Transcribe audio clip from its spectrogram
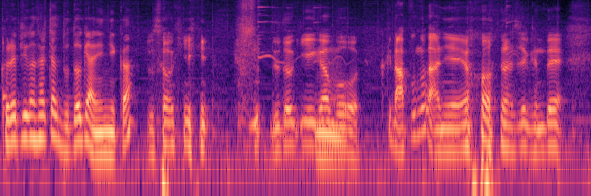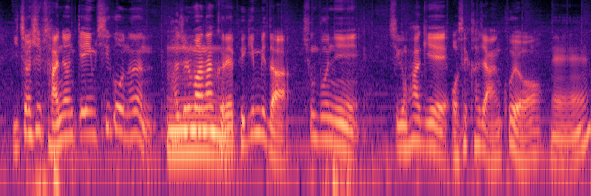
그래픽은 살짝 누더기 아닙니까? 누더기 누더기가 음. 뭐 그렇게 나쁜 건 아니에요 사실 근데 2014년 게임 치고는 봐줄만한 음. 그래픽입니다 충분히 지금 하기에 어색하지 않고요 네.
